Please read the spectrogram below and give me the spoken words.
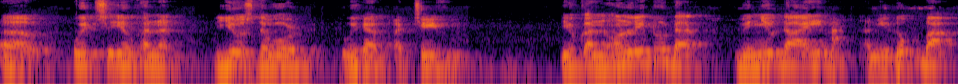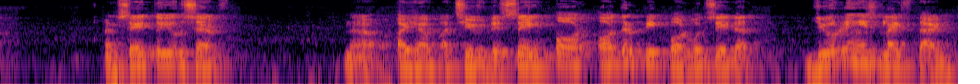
uh, which you cannot use the word we have achieved. You can only do that when you die and you look back and say to yourself, na I have achieved this thing. Or other people would say that during his lifetime,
